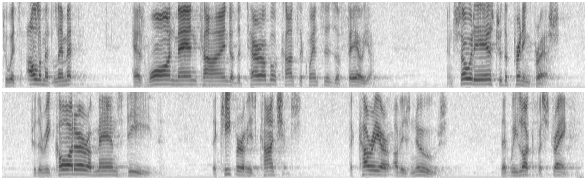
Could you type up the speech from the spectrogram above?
to its ultimate limit has warned mankind of the terrible consequences of failure. And so it is to the printing press, to the recorder of man's deeds, the keeper of his conscience, the courier of his news, that we look for strength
